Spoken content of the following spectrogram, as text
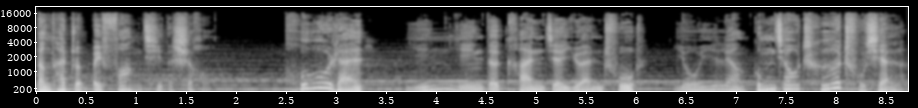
当他准备放弃的时候。忽然，隐隐的看见远处有一辆公交车出现了。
